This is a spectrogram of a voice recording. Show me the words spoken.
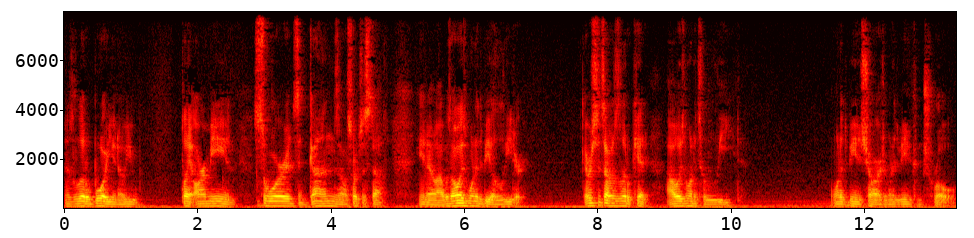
As a little boy, you know, you play army and swords and guns and all sorts of stuff. You know, I was always wanted to be a leader. Ever since I was a little kid, I always wanted to lead. I wanted to be in charge. I wanted to be in control.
